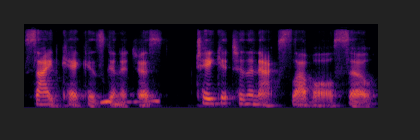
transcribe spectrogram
sidekick is going to just take it to the next level. So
